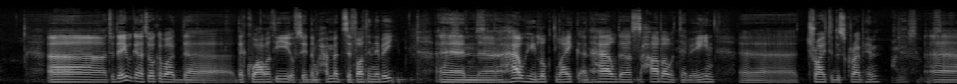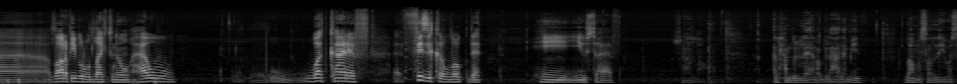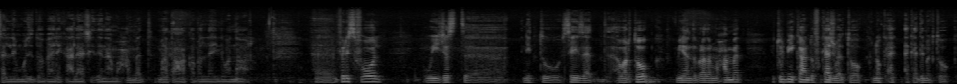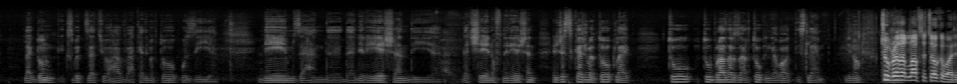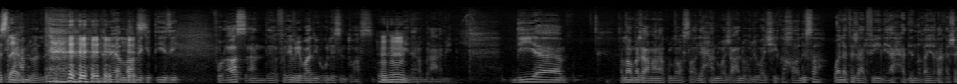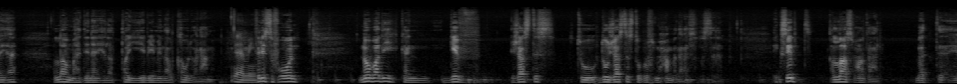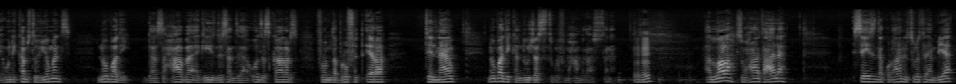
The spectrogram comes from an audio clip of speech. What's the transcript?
Uh, today we're going to talk about the the quality of Sayyidina Muhammad, Sifat al-Nabi, and uh, how he looked like and how the Sahaba wa Tabi'een uh, try to describe him. Alayhi salatu wassalam. Uh, a lot of people would like to know how, what kind of uh, physical look that he used to have. Inshallah. Alhamdulillah Rabbil Alameen. اللهم صل وسلم وزد وبارك على سيدنا محمد ما تعاقب الليل والنهار. Uh, first of all, we just uh, need to say that our talk, me and the brother Muhammad, it will be kind of casual talk, not academic talk. Like don't expect that you have academic talk with the uh, names and uh, the narration, the uh, the chain of narration. It's just casual talk, like two two brothers are talking about Islam. You know. Two brothers love to talk about Islam. Alhamdulillah. and may Allah make it easy for us and uh, for everybody who listen to us. آمين يا رب العالمين. دي آه، اللهم اجعل معنا كله صالحا واجعله لوجهك خالصا ولا تجعل فيه لأحد غيرك شيئا اللهم اهدنا إلى الطيب من القول والعمل. I mean, First of all, nobody can give justice to do justice to Prophet Muhammad عليه الصلاة والسلام except Allah subhanahu wa ta'ala. But uh, when it comes to humans, nobody, the Sahaba agrees this and the, all the scholars from the Prophet era till now, nobody can do justice to Prophet Muhammad والسلام. Allah subhanahu wa ta'ala says in the Quran in Surah Al-Anbiya,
